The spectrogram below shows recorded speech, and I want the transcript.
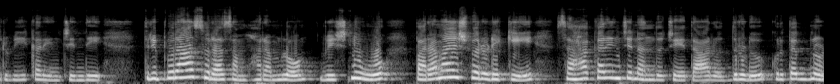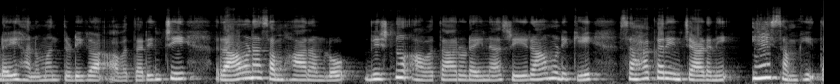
ధృవీకరించింది. త్రిపురాసుర సంహారంలో విష్ణువు పరమేశ్వరుడికి సహకరించినందుచేత రుద్రుడు కృతజ్ఞుడై హనుమంతుడిగా అవతరించి రావణ సంహారంలో విష్ణు అవతారుడైన శ్రీరాముడికి సహకరించాడని ఈ సంహిత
